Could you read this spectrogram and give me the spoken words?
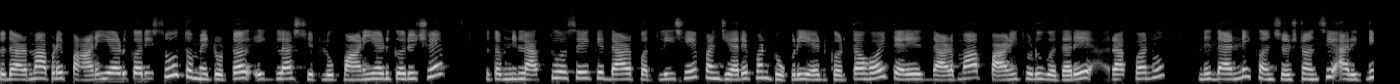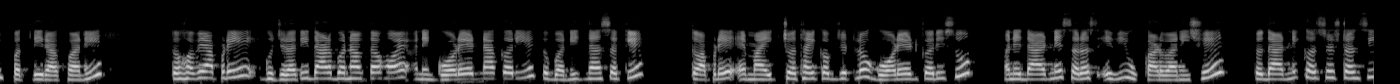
તો દાળમાં આપણે પાણી એડ કરીશું. તો મેં ટોટલ એક ગ્લાસ જેટલું પાણી એડ કર્યું છે. તો તમને લાગતું હશે કે દાળ પતલી છે, પણ જ્યારે પણ ઢોકળી એડ કરતા હોય ત્યારે દાળમાં પાણી થોડું વધારે રાખવાનું અને દાળની કન્સિસ્ટન્સી આ રીતની પતલી રાખવાની. તો હવે આપણે ગુજરાતી દાળ બનાવતા હોય અને ગોળ એડ ના કરીએ તો બની જ ના શકે. તો આપણે એમાં એક ચોથાઈ કપ જેટલો ગોળ એડ કરીશું અને દાળને સરસ એવી ઉકાળવાની છે. તો દાળની કન્સિસ્ટન્સી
